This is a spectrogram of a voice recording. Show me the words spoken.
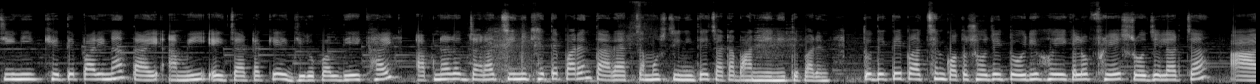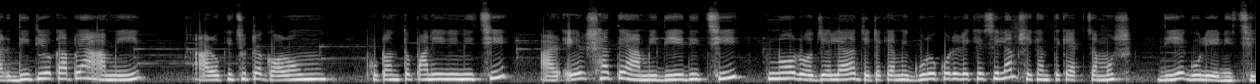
চিনি খেতে পারি না, তাই আমি এই চাটাকে জিরো কল দিয়েই খাই। আপনারা যারা চিনি খেতে পারেন, তারা এক চামচ চিনি দিয়ে চাটা বানিয়ে নিতে পারেন। তো দেখতেই পাচ্ছেন কত সহজেই তৈরি হয়ে গেল ফ্রেশ রোজেলার চা। আর দ্বিতীয় কাপে আমি আরও কিছুটা গরম ফুটন্ত পানি নিয়ে নিচ্ছি। আর এর সাথে আমি দিয়ে দিচ্ছি শুকনো রোজেলা, যেটাকে আমি গুঁড়ো করে রেখেছিলাম, সেখান থেকে এক চামচ দিয়ে গুলিয়ে নিচ্ছি।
